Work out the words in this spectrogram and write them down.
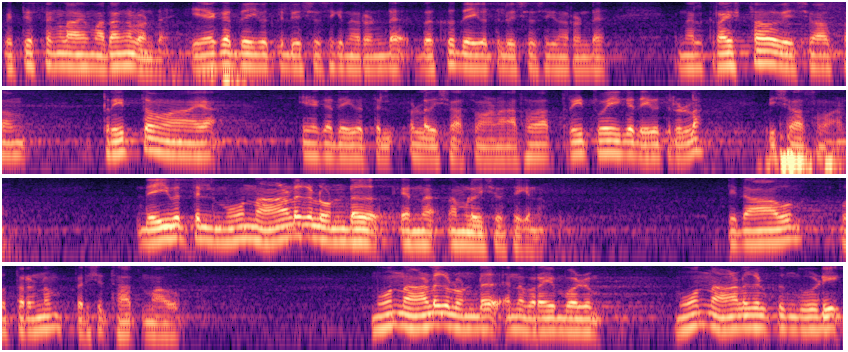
വ്യത്യസ്തങ്ങളായ മതങ്ങളുണ്ട്. ഏകദൈവത്തിൽ വിശ്വസിക്കുന്നവരുണ്ട് ബഹുദൈവത്തിൽ വിശ്വസിക്കുന്നവരുണ്ട്. എന്നാൽ ക്രൈസ്തവ വിശ്വാസം ത്രിത്വമായ ഏകദൈവത്തിൽ ഉള്ള വിശ്വാസമാണ് അഥവാ ത്രിത്വൈക ദൈവത്തിലുള്ള വിശ്വാസമാണ്. ദൈവത്തിൽ മൂന്നാളുകളുണ്ട് എന്ന് നമ്മൾ വിശ്വസിക്കുന്നു. പിതാവും പുത്രനും പരിശുദ്ധാത്മാവും. മൂന്നാളുകളുണ്ട് എന്ന് പറയുമ്പോഴും മൂന്നാളുകൾക്കും കൂടി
